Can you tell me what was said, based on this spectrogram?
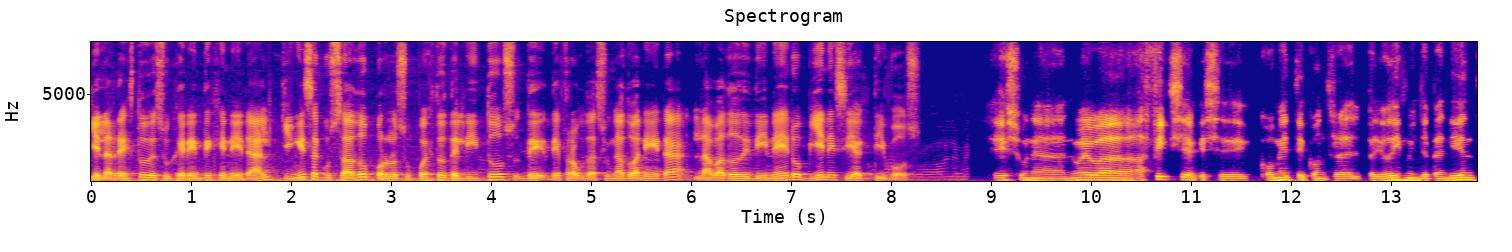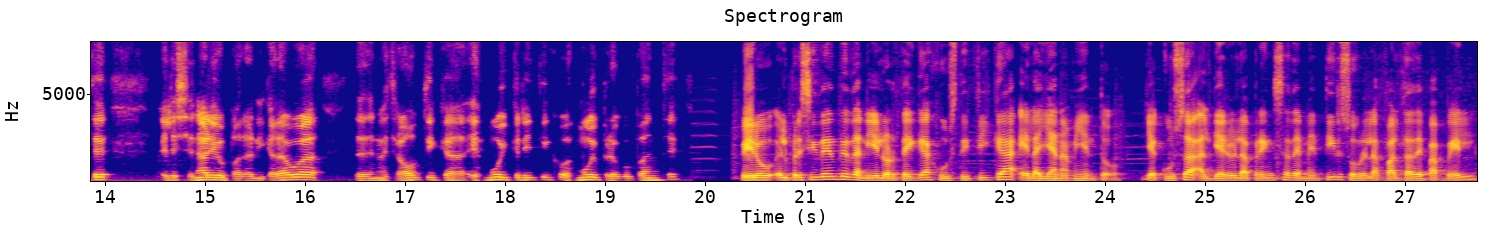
y el arresto de su gerente general, quien es acusado por los supuestos delitos de defraudación aduanera, lavado de dinero, bienes y activos. Es una nueva asfixia que se comete contra el periodismo independiente el escenario para Nicaragua, desde nuestra óptica, es muy crítico, es muy preocupante. Pero el presidente Daniel Ortega justifica el allanamiento y acusa al diario La Prensa de mentir sobre la falta de papel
